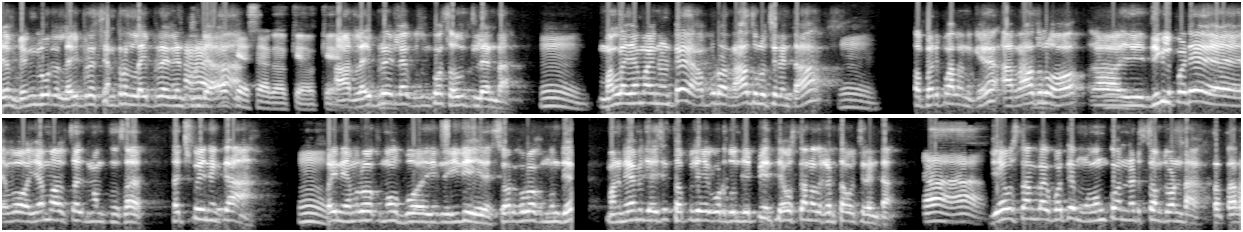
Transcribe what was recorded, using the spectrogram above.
ఏం బెంగళూరు లైబ్రరీ సెంట్రల్ లైబ్రరీ ఉంటుండే ఆ, ఓకే సార్ ఓకే ఓకే. ఆ లైబ్రరీలో ఇంకో చదువుతులేండ. మళ్ళా ఏమైనా ఉంటే అప్పుడు ఆ రాజులు వచ్చిరంట. పరిపాలనకి. ఆ రాజులు దిగులు పడి ఓ ఏమో చచ్చిపోయింది ఇంకా. పైన యమలోకము ఇది- స్వర్గలోకం ముందే మనం ఏమి చేసి తప్పు చేయకూడదు అని చెప్పి దేవస్థానాలు కడతా వచ్చారంట. దేవస్థానం లేకపోతే వంకొని నడుస్తాం చూడండి. తర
